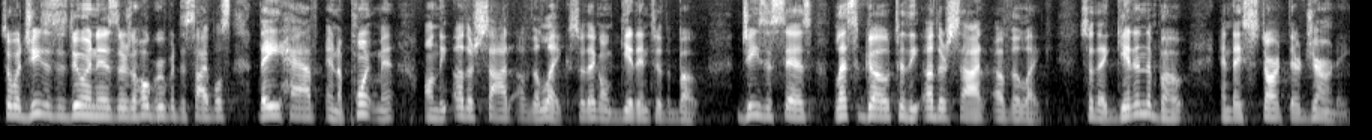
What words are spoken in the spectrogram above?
So, what Jesus is doing is there's a whole group of disciples. They have an appointment on the other side of the lake. So, they're going to get into the boat. Jesus says, Let's go to the other side of the lake. So, they get in the boat and they start their journey.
